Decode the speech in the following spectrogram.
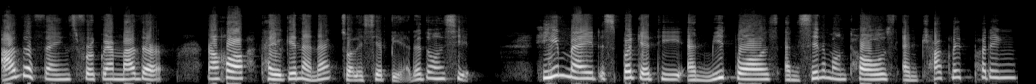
other things for grandmother。然后他又给奶奶做了些别的东西。He made spaghetti and meatballs and cinnamon toast and chocolate pudding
